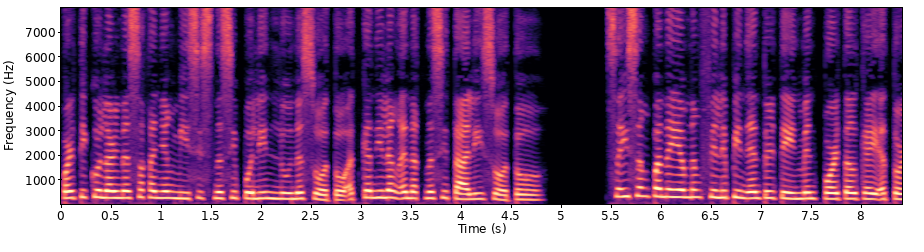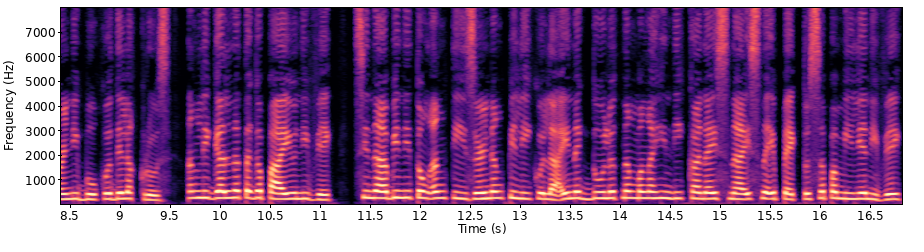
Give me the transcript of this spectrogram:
partikular na sa kanyang misis na si Pauline Luna Soto at kanilang anak na si Tali Soto. Sa isang panayam ng Philippine Entertainment Portal kay Attorney Buco de la Cruz, ang legal na tagapayo ni Vic, sinabi nitong ang teaser ng pelikula ay nagdulot ng mga hindi kanais-nais na epekto sa pamilya ni Vic.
